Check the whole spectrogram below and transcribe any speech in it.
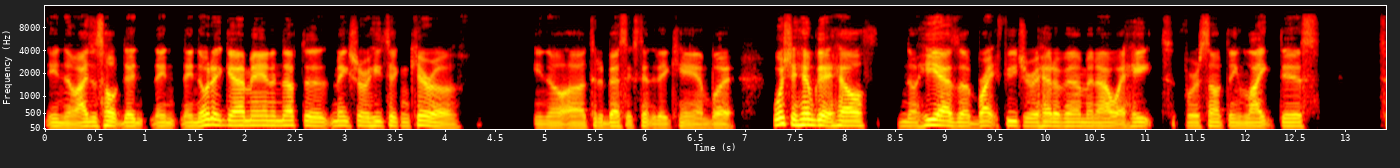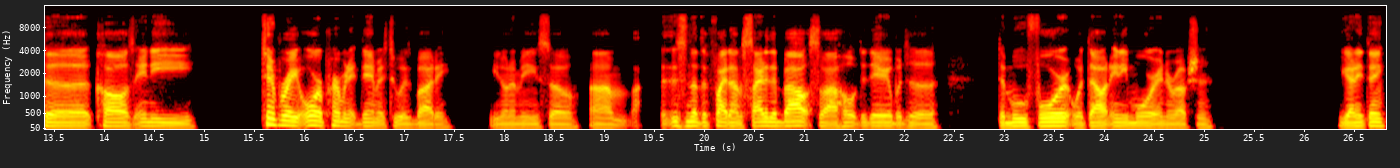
you know, I just hope that they they know that guy, man, enough to make sure he's taken care of, you know, uh, to the best extent that they can. But wishing him good health. You know, he has a bright future ahead of him, and I would hate for something like this to cause any temporary or permanent damage to his body. You know what I mean? So um this is another fight I'm excited about. So I hope that they're able to to move forward without any more interruption. You got anything?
